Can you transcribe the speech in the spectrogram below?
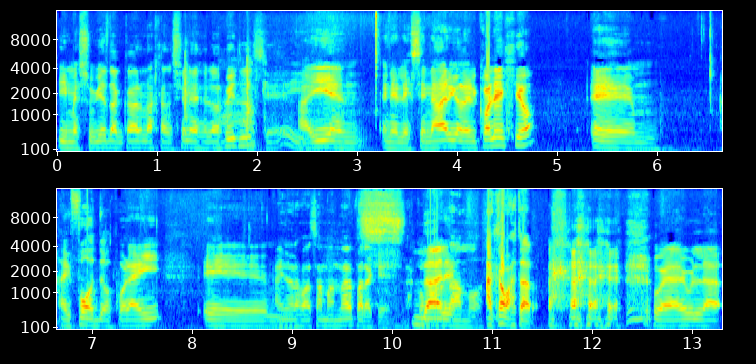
y me subí a tocar unas canciones de los Ah, Beatles ahí en, en el escenario del colegio. Eh, hay fotos por ahí. eh, Ahí nos las vas a mandar para que las Dale, compartamos. acá va a estar. bueno, en algún lado.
